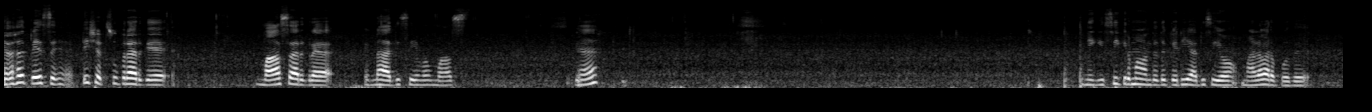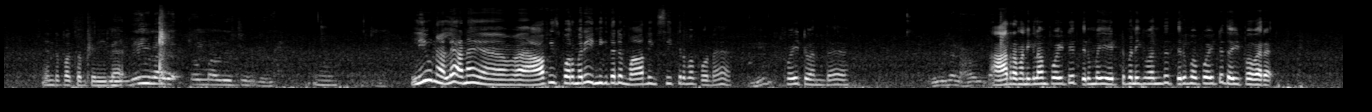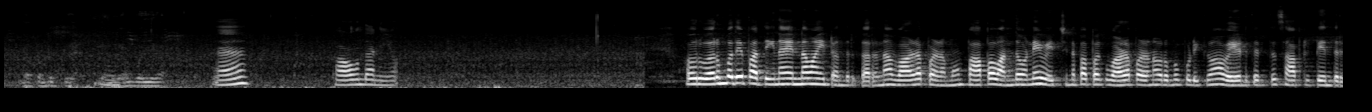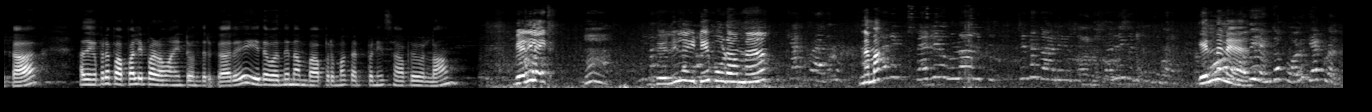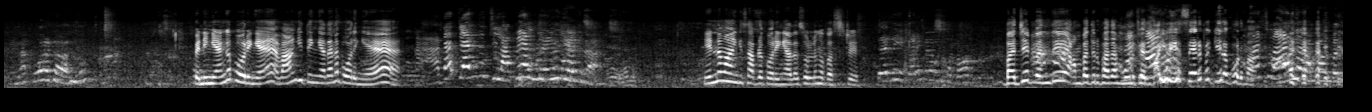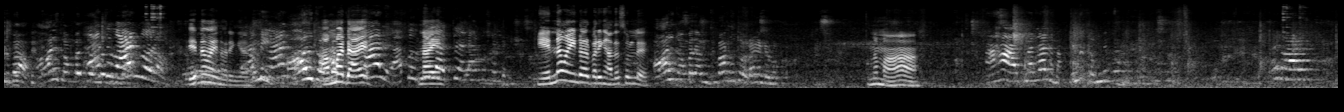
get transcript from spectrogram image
ஏதாவது பேசு. டிஷர்ட் சூப்பராக இருக்கு. மாஸாக இருக்கிற என்ன அதிசயமாக மாஸ். இன்னைக்கு சீக்கிரமாக வந்தது பெரிய அதிசயம். மழை வரப்போகுது. எந்த பக்கம் தெரியல. ம். லீவ்னால ஆனால் ஆஃபீஸ் போகிற மாதிரி இன்றைக்கி தானே மார்னிங் சீக்கிரமாக போனேன் போயிட்டு வந்தேன் ஆறரை மணிக்கெலாம் போயிட்டு திரும்ப எட்டு மணிக்கு வந்து திரும்ப போயிட்டு இப்போ வரேன் ஆ? பாவம் தான் நீயும். அவர் வரும்போதே பார்த்தீங்கன்னா என்ன வாங்கிட்டு வந்திருக்காருன்னா வாழைப்பழமும். பாப்பா வந்தோடனே சின்ன பாப்பாவுக்கு வாழைப்பழம்னா ரொம்ப பிடிக்கும். அவள் எடுத்து எடுத்து சாப்பிட்டுட்டே இருந்திருக்கா. அதுக்கப்புறம் பப்பாளி பழம் வாங்கிட்டு வந்திருக்காரு. இதை வந்து நம்ம அப்புறமா கட் பண்ணி சாப்பிட விடலாம் வெளி லைட் வெளி லைட்டே போடாம. கிடைக்குது என்னண்ணே? எங்க போற கேட்கக்கூடாது என்ன போறதா இப்போ நீங்கள் எங்கே போகிறீங்க வாங்கி திங்க தானே போகிறீங்க என்ன வாங்கி சாப்பிட போகிறீங்க அதை சொல்லுங்கள் ஃபஸ்ட்டு பட்ஜெட் வந்து ஐம்பது ரூபாய் தான் மூணு பேர் ஐயோ செருப்பு கீழே போடுமா? ஆளுக்கு 50 ரூபாய் ஆளுக்கு 50 ரூபாய் வாங்கி வரோம். என்ன வாங்கிட்டு வரீங்க? அம்மா டய நான் என்ன வாங்கிட்டு வர போறீங்க? அதை சொல்லு. ஆளுக்கு 50 ரூபாய் நூத்தி வராங்க என்னம்மா?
